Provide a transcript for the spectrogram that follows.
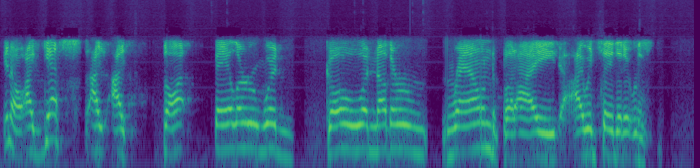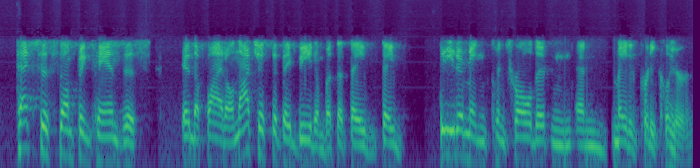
you know, I guess I, I thought Baylor would go another round, but I I would say that it was Texas thumping Kansas in the final. Not just that they beat them, but that they they beat them and controlled it and, and made it pretty clear.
